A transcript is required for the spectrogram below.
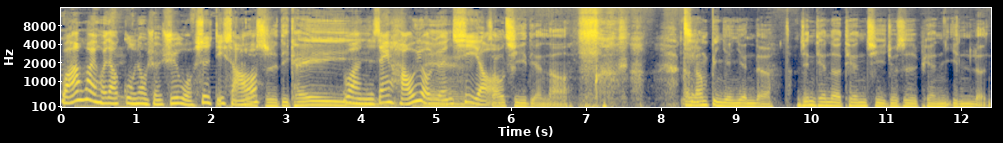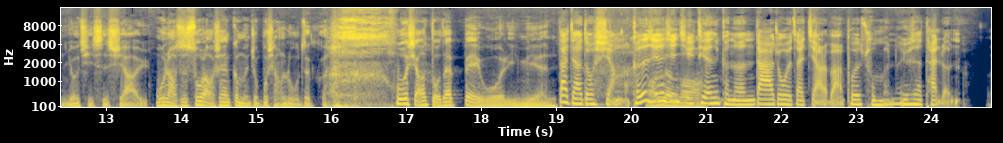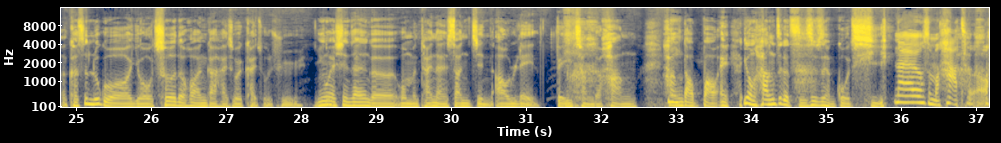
晚安，欢迎回到故弄玄虚，我是迪嫂，我是 DK。哇，你的声音好有元气哦，朝气一点呐、啊。刚刚病恹恹的，今天的天气就是偏阴冷，尤其是下雨。我老实说了，我现在根本就不想录这个，我想要躲在被窝里面。大家都想啊，可是今天星期天，可能大家就会在家了吧，不会出门了，因为现在太冷了。可是如果有车的话，应该还是会开出去，因为现在那个我们台南三井 Outlet 非常的夯，夯到爆。哎、欸，用“夯”这个词是不是很过气？那要用什么 “hot” 哦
